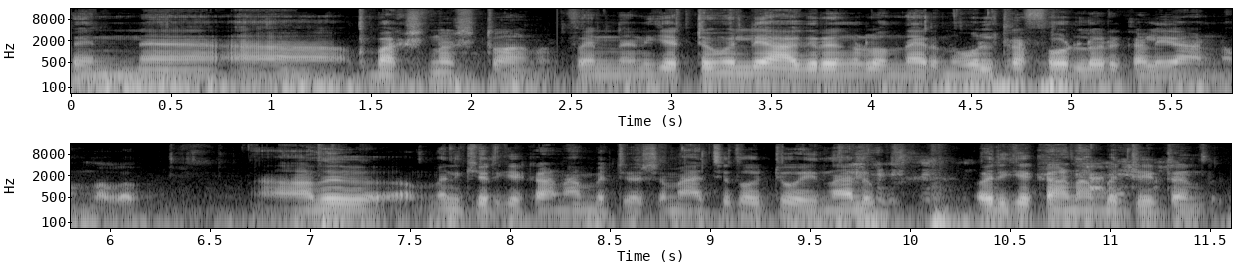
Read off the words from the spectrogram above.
പിന്നെ ഭക്ഷണം ഇഷ്ടമാണ്. പിന്നെ എനിക്ക് ഏറ്റവും വലിയ ആഗ്രഹങ്ങളൊന്നായിരുന്നു ഓൾഡ് ട്രഫോർഡിൽ ഒരു കളി കാണണം എന്നുള്ളത്. അത് എനിക്കൊരിക്കൽ കാണാൻ പറ്റി. പക്ഷെ മാച്ച് തോറ്റുപോയി. എന്നാലും ഒരിക്കൽ കാണാൻ പറ്റിയിട്ടുണ്ട്.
